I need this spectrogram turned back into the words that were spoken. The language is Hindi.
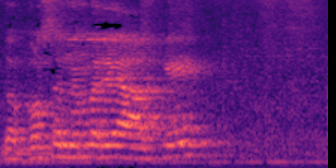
क्वेश्चन नंबर है आपके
